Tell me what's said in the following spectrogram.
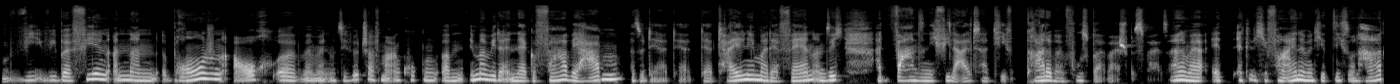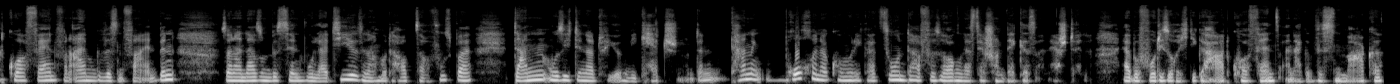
wie, wie bei vielen anderen Branchen auch, äh, wenn wir uns die Wirtschaft mal angucken, ähm, immer wieder in der Gefahr. Wir haben, also der, der, der Teilnehmer, der Fan an sich, hat wahnsinnig viele Alternativen, gerade beim Fußball beispielsweise. Da haben wir et etliche Vereine, wenn ich jetzt nicht so ein Hardcore-Fan von einem gewissen Verein bin, sondern da so ein bisschen volatil, so nach Motto Hauptsache Fußball, dann muss ich den natürlich irgendwie catchen. Und dann kann ein Bruch in der Kommunikation dafür sorgen, dass der schon weg ist an der Stelle. Ja, bevor die so richtige Hardcore-Fans einer gewissen Marke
